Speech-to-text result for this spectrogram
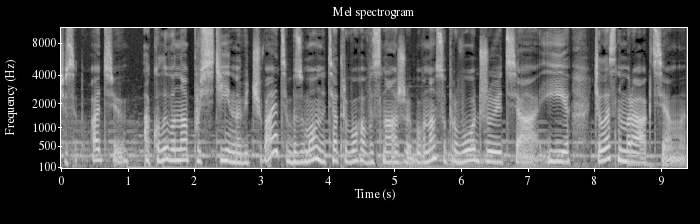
чи ситуацію. А коли вона постійно відчувається, безумовно, ця тривога виснажує, бо вона супроводжується і тілесними реакціями.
